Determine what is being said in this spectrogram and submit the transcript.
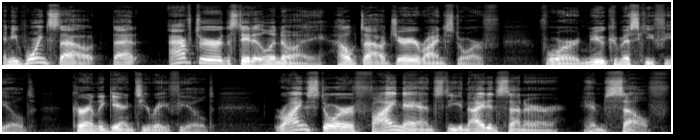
and he points out that after the state of Illinois helped out Jerry Reinsdorf for new Comiskey Field, currently guarantee rate field, Reinsdorf financed the United Center himself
